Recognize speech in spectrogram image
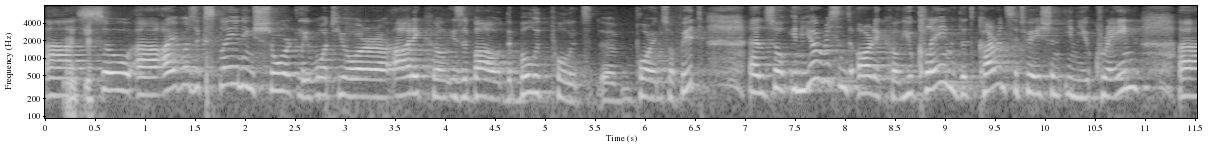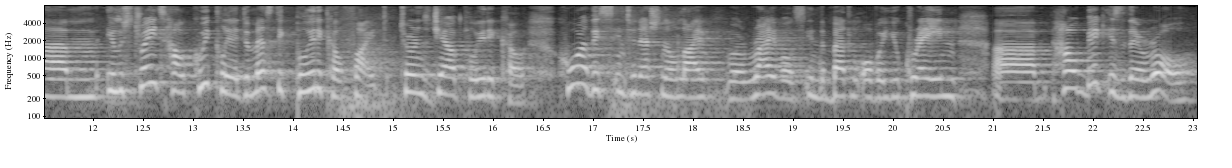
Uh, so uh, I was explaining shortly what your article is about, the bullet points, uh, points of it. And so in your recent article, you claim that current situation in Ukraine um, illustrates how quickly a domestic political fight turns geopolitical. Who are these international uh, rivals in the battle over Ukraine? Um, how big is their role?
